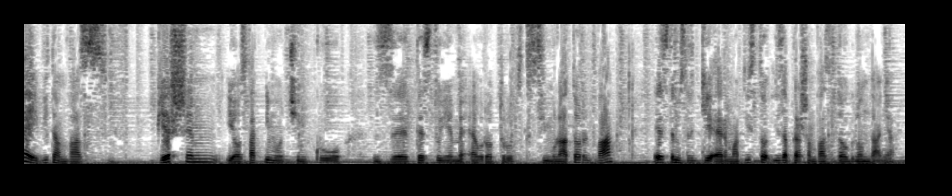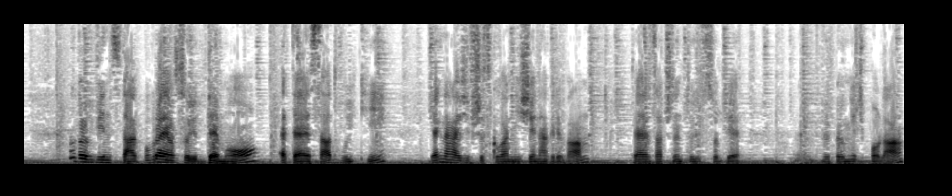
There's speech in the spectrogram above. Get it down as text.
Hej, witam was w pierwszym i ostatnim odcinku z testujemy Euro Truck Simulator 2. Jestem z GR Matisto i zapraszam was do oglądania. No to więc tak, pobrałem sobie demo ETS-a dwójki. Jak na razie wszystko ładnie się nagrywam. Ja zacznę tu już sobie e, wypełniać pola.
